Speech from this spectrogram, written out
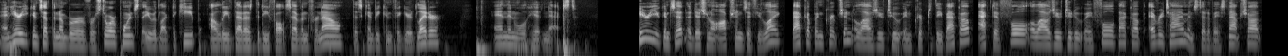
And here you can set the number of restore points that you would like to keep. I'll leave that as the default 7 for now. This can be configured later. And then we'll hit next. Here you can set additional options if you like. Backup encryption allows you to encrypt the backup. Active full allows you to do a full backup every time instead of a snapshot.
